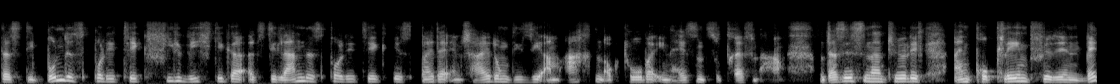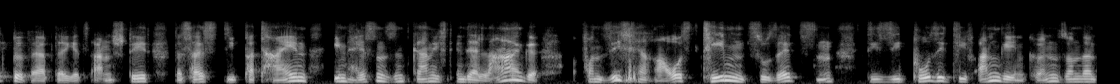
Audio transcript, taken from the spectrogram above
dass die Bundespolitik viel wichtiger als die Landespolitik ist bei der Entscheidung, die sie am 8. Oktober in Hessen zu treffen haben haben. Und das ist natürlich ein Problem für den Wettbewerb, der jetzt ansteht. Das heißt, die Parteien in Hessen sind gar nicht in der Lage, von sich heraus Themen zu setzen, die sie positiv angehen können, sondern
